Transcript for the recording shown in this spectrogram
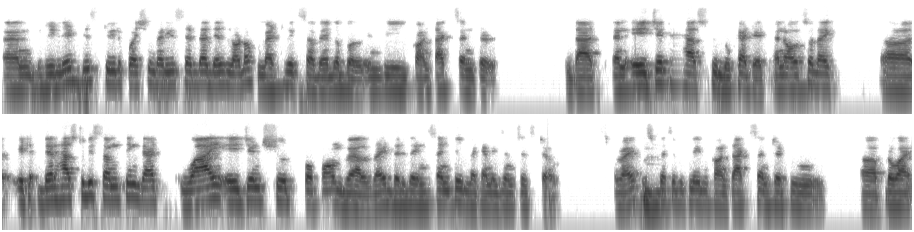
and relate this to your question where you said that there's a lot of metrics available in the contact center that an agent has to look at it and also like uh, it there has to be something that why agents should perform well right there is an incentive mechanism system right mm-hmm. specifically in contact center to uh, provide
